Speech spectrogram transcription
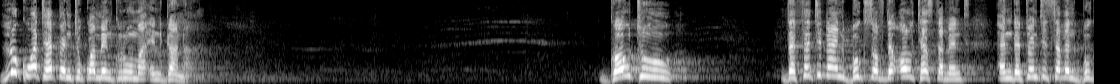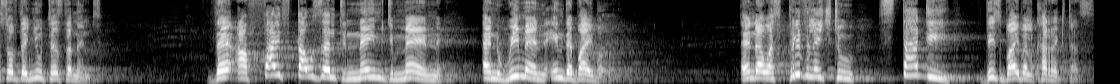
Look what happened to Kwame Nkrumah in Ghana. Go to the 39 books of the Old Testament and the 27 books of the New Testament. There are 5,000 named men and women in the Bible. And I was privileged to study these Bible characters.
